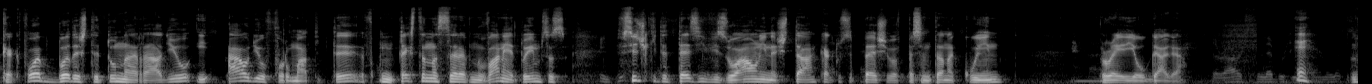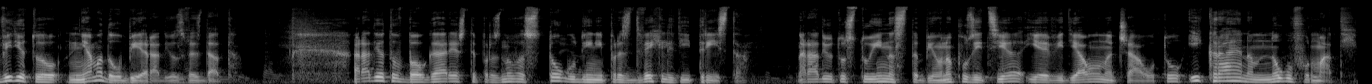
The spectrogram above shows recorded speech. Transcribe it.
Какво е бъдещето на радио и аудиоформатите в контекста на съревнованието им с всичките тези визуални неща, както се пеше в песента на Queen Radio Gaga? Е, видеото няма да убие радиозвездата. Радиото в България ще празнува 100 години през 2300. Радиото стои на стабилна позиция и е видяло началото и края на много формати.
